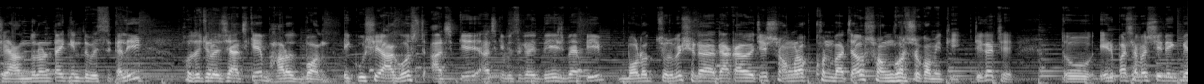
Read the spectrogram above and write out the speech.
সেই আন্দোলনটাই কিন্তু বেসিক্যালি হতে চলেছে আজকে ভারত বন্ধ। একুশে আগস্ট আজকে আজকে বেসিক্যালি দেশব্যাপী বনদ চলবে, সেটা ডাকা হয়েছে সংরক্ষণ বাঁচাও সংঘর্ষ কমিটি, ঠিক আছে? তো এর পাশাপাশি দেখবে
